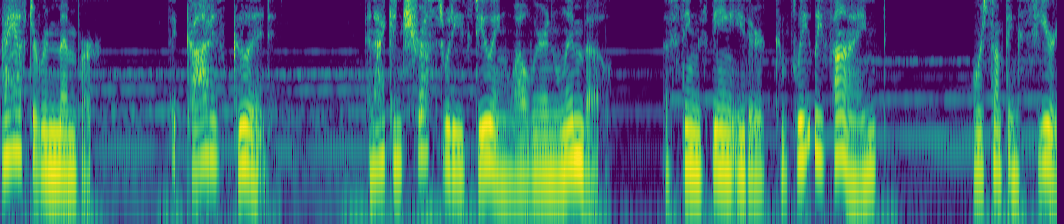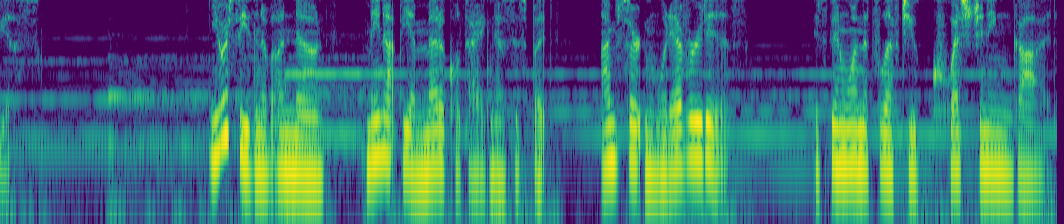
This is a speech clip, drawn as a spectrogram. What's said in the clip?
I have to remember that God is good, and I can trust what He's doing while we're in limbo of things being either completely fine or something serious. Your season of unknown may not be a medical diagnosis, but I'm certain whatever it is, it's been one that's left you questioning God.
